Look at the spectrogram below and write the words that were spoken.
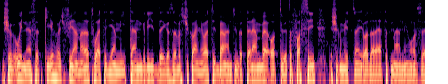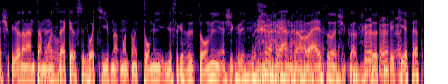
és úgy nézett ki, hogy film előtt volt egy ilyen meet and greet, de igazából ez csak annyi volt, hogy bementünk a terembe, ott ült a faszi, és akkor mit tudom, hogy oda lehetett menni hozzá, és akkor oda mentem De hozzá, kérdezte, hogy hogy hívnak, mondtam, hogy Tommy, így visszakezdett, hogy Tommy, és akkor így igen, nem a Wiseau, és akkor lőttünk egy képet,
